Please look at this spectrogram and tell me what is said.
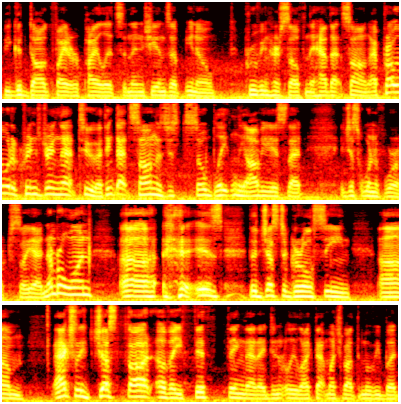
be good dogfighter pilots, and then she ends up, you know, proving herself and they have that song. I probably would have cringed during that too. I think that song is just so blatantly obvious that it just wouldn't have worked. So yeah, number one uh, is the Just a Girl scene. Um, I actually just thought of a fifth thing that I didn't really like that much about the movie, but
